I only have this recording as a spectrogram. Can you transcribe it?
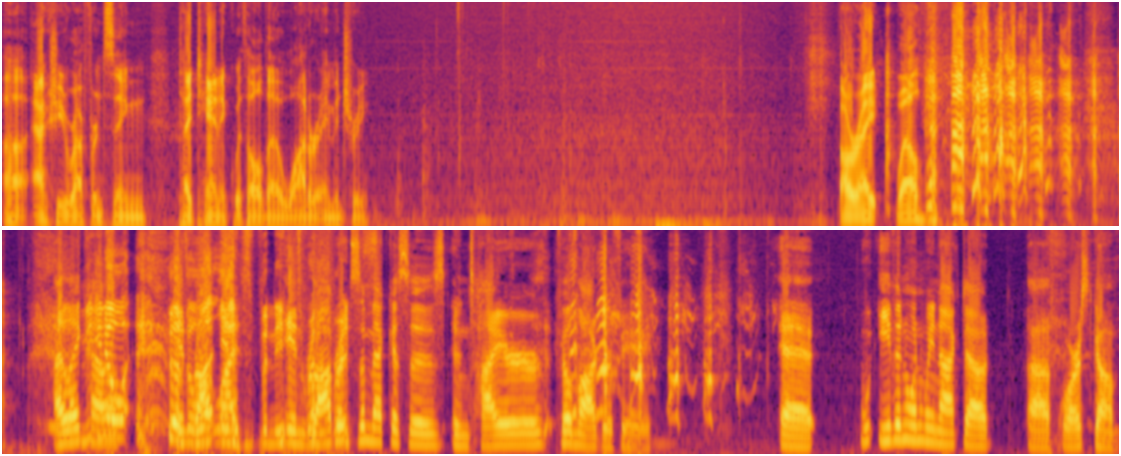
uh actually referencing titanic with all the water imagery all right well I like you how know what in, Ro- what in- lies beneath in Robert. Zemeckis's entire filmography. uh, w- even when we knocked out uh, Forrest Gump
